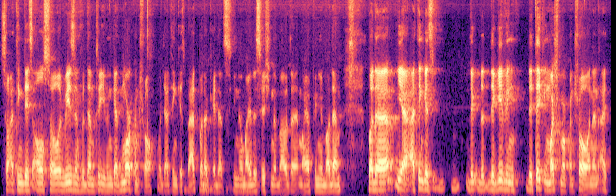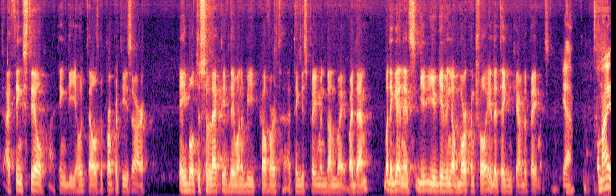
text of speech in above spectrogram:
So I think there's also a reason for them to even get more control, which I think is bad. But okay, that's you know my decision about uh, my opinion about them. But uh, yeah, I think it's they're giving they're taking much more control, and then I I think still I think the hotels the properties are able to select if they want to be covered. I think this payment done by by them. But again, it's you're giving up more control if they're taking care of the payments. Yeah. Well, my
